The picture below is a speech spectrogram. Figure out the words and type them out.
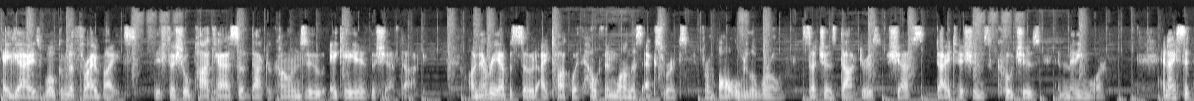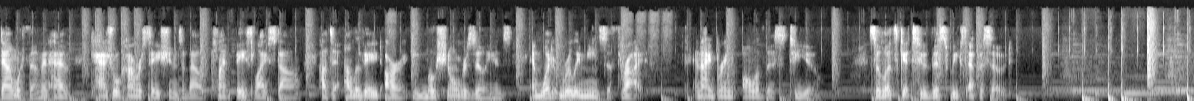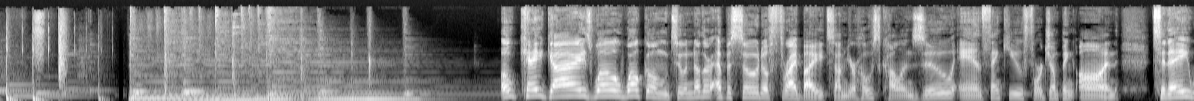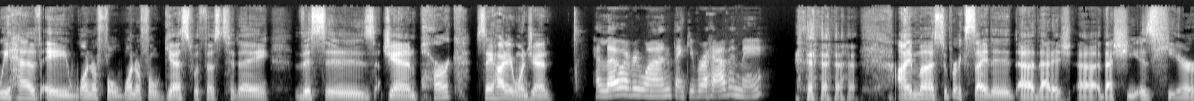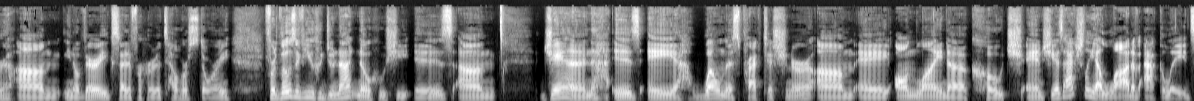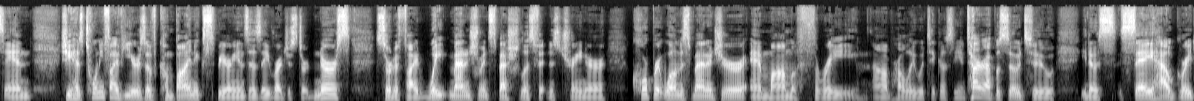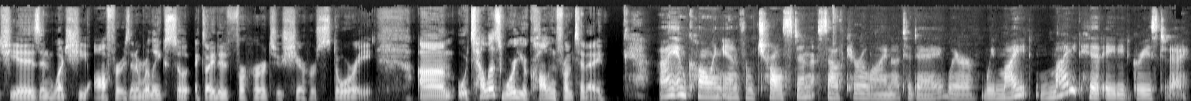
Hey guys, welcome to Thrive Bites, the official podcast of Dr. Colin Zhu, aka the Chef Doc. On every episode, I talk with health and wellness experts from all over the world, such as doctors, chefs, dietitians, coaches, and many more. And I sit down with them and have casual conversations about plant based lifestyle, how to elevate our emotional resilience, and what it really means to thrive. And I bring all of this to you. So let's get to this week's episode. Okay, guys. Well, welcome to another episode of Thrive Bites. I'm your host, Colin Zhu, and thank you for jumping on. Today, we have a wonderful, wonderful guest with us today. This is Jan Park. Say hi to everyone, Jan. Hello, everyone. Thank you for having me. I'm uh, super excited uh, that is uh, that she is here. Um, you know, very excited for her to tell her story. For those of you who do not know who she is, um, Jan is a wellness practitioner, um, a online uh, coach, and she has actually a lot of accolades. And she has 25 years of combined experience as a registered nurse, certified weight management specialist, fitness trainer, corporate wellness manager and mom of three. Uh, probably would take us the entire episode to, you know, s- say how great she is and what she offers. And I'm really so excited for her to share her story. Um, tell us where you're calling from today. I am calling in from Charleston, South Carolina today, where we might might hit 80 degrees today.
